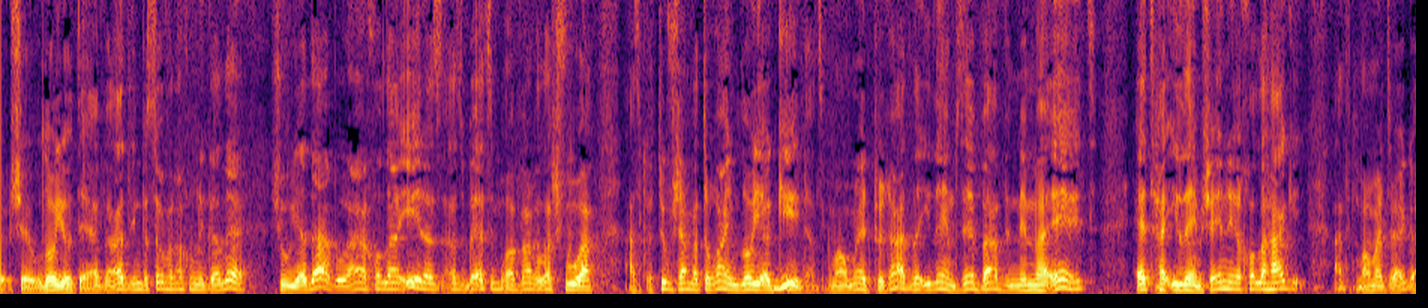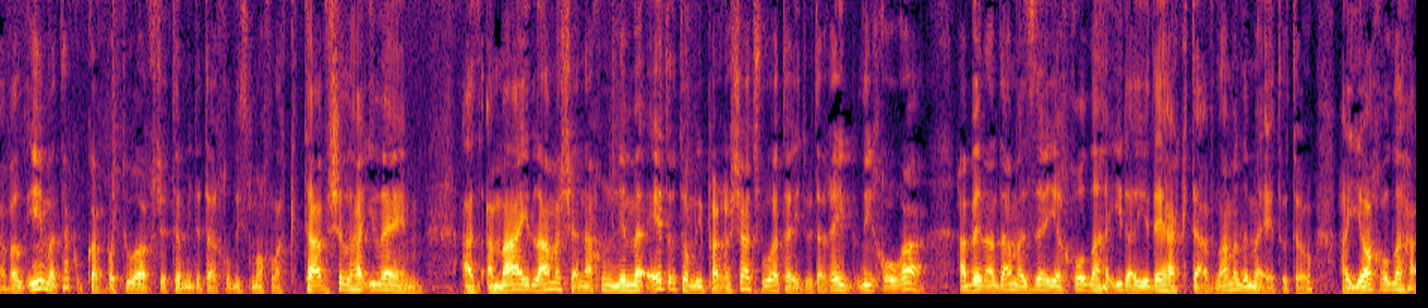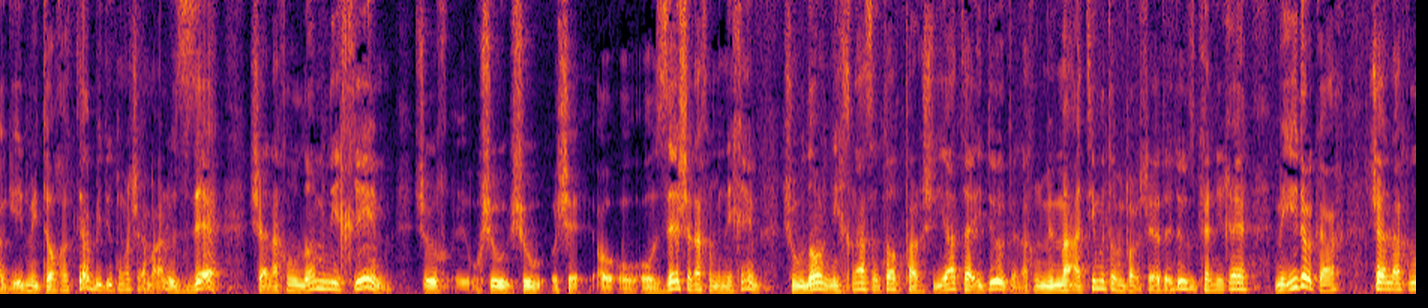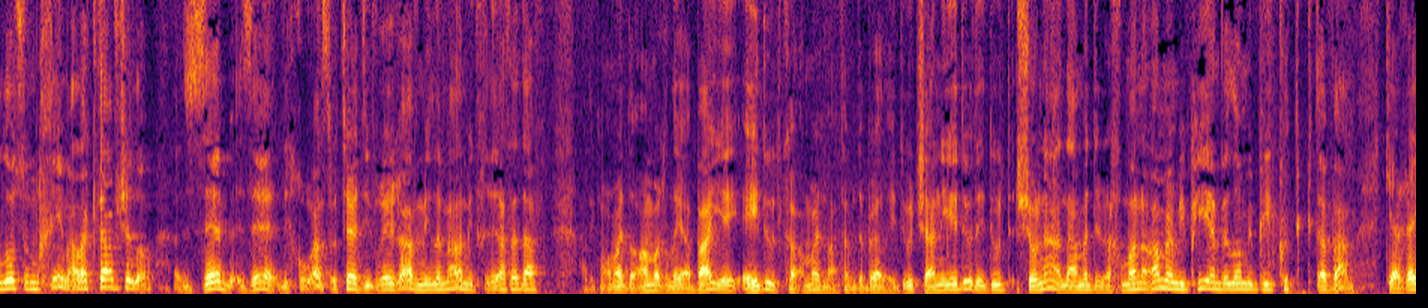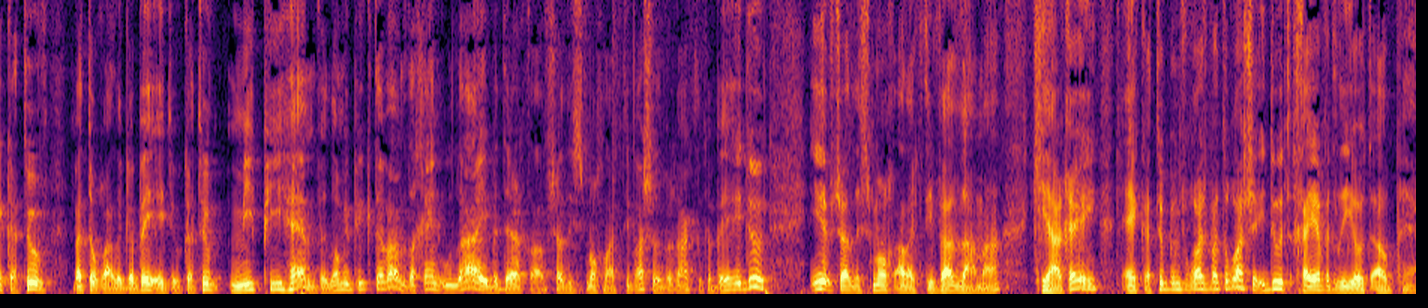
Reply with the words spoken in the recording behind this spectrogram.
שהוא לא יודע, ועד אם בסוף אנחנו נגלה שהוא ידע והוא היה יכול להעיד, אז, אז בעצם הוא עבר על השבועה. אז כתוב שם בתורה אם לא יגיד, אז הגמרא אומרת, פירט לאילם, זה בא וממעט את האילם שאין יכול להגיד. אז כמו אומרת, רגע, אבל אם אתה כל כך בטוח שתמיד אתה יכול לסמוך לכתב של האילם, אז אמי, למה שאנחנו נמעט אותו מפרשת שבועת העדות? הרי לכאורה הבן אדם הזה יכול להעיד על ידי הכתב, למה למעט אותו? היכול להגיד מתוך הכתב, בדיוק כמו שאמרנו, זה שאנחנו לא מניחים, שהוא, שהוא, שהוא, ש, או, או, או זה שאנחנו מניחים שהוא לא נכנס לתוך פרשיית העדות ואנחנו ממעטים אותו מפרשיית העדות, זה כנראה מעיד על כך שאנחנו לא סומכים על הכתב שלו. זה, זה לכאורה סותר דברי רב מלמעלה מתחילת הדף. אז כמו אומרת לו, אמר לאביי עדות כאמר, מה אתה מדבר על עדות? שאני עדות, עדות שונה, למה דרחמנו אמר מפיהם ולא מפי כתבם? כי הרי כתוב בתורה לגבי עדות, כתוב מפיהם ולא מפי כתבם, לכן אולי בדרך כלל אפשר לסמוך על הכתיבה שלו, ורק לגבי עדות אי אפשר לסמוך על הכתיבה, למה? כי הרי אה, כתוב במפורש בתורה שעדות חייבת להיות על פה.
